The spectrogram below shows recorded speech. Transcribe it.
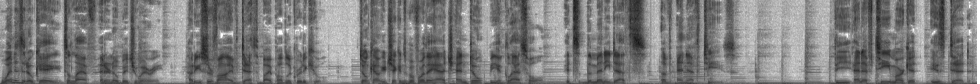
when is it okay to laugh at an obituary? How do you survive death by public ridicule? Don't count your chickens before they hatch, and don't be a glasshole. It's the many deaths of NFTs. The NFT market is dead.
